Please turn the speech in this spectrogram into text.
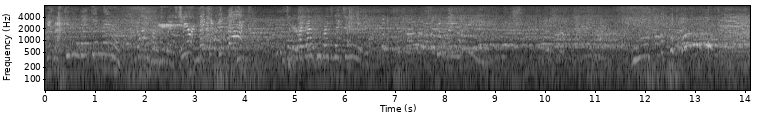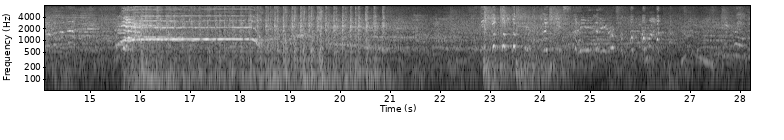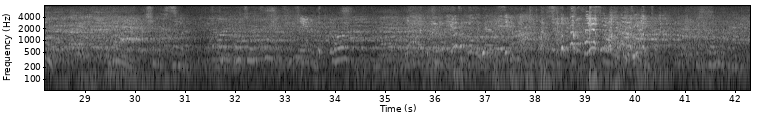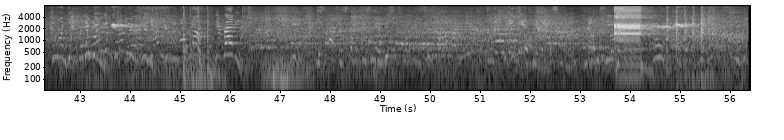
Get back. Getting back in there. No congratulations. Jared, make him get back. Jared. I gotta congratulate Jared. He's my It's like you see it.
